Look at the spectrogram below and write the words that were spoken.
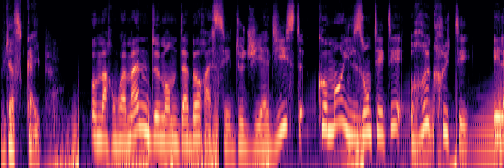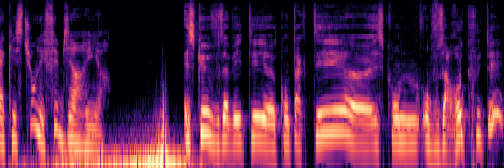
via Skype. Omar Waman demande d'abord à ces deux djihadistes comment ils ont été recrutés. Et la question les fait bien rire. Est-ce que vous avez été euh, contacté euh, Est-ce qu'on on vous a recruté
